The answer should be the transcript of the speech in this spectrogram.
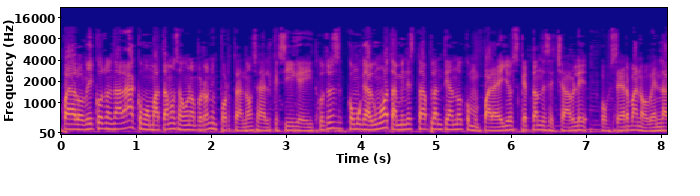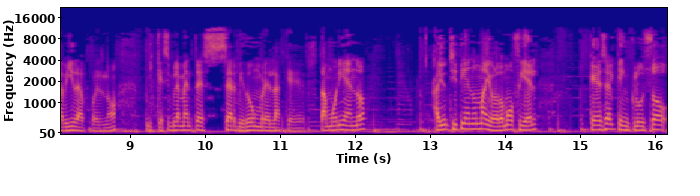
para los ricos no es nada, ah, como matamos a uno, pero no importa, ¿no? O sea, el que sigue. Y entonces, como que de algún modo también está planteando como para ellos qué tan desechable observan o ven la vida, pues, ¿no? Y que simplemente es servidumbre la que está muriendo hay un, sí tiene un mayordomo fiel, que es el que incluso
